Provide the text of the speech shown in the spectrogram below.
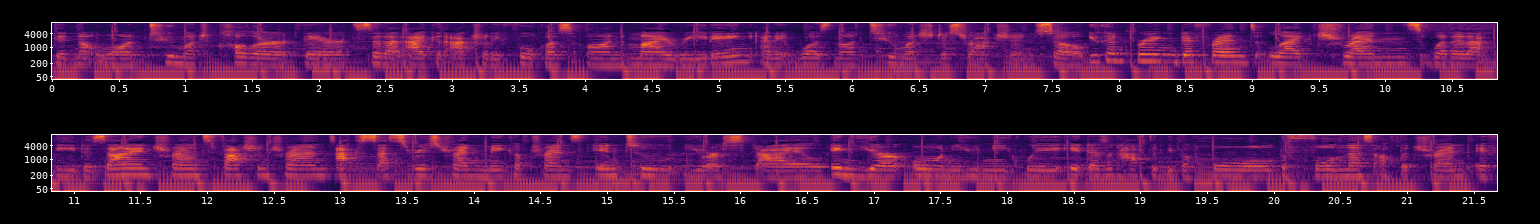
did not want too much color there so that I could actually focus on my reading and it was not too much distraction. So you can bring different like trends, whether that be design trends, fashion trends, accessories trend, makeup trends into your style in your own unique way. It doesn't have to be the whole, the fullness of the trend if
